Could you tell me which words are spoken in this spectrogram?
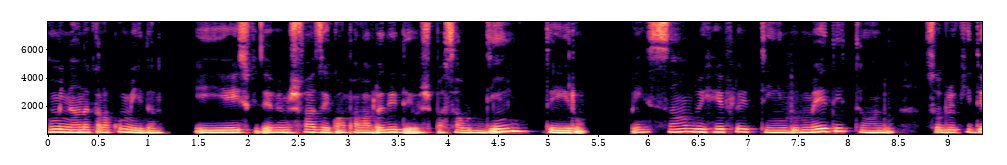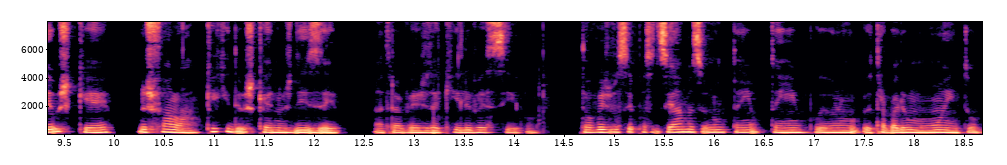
ruminando aquela comida. E é isso que devemos fazer com a palavra de Deus, passar o dia inteiro pensando e refletindo, meditando sobre o que Deus quer nos falar, o que, é que Deus quer nos dizer através daquele versículo. Talvez você possa dizer, ah, mas eu não tenho tempo, eu, não, eu trabalho muito.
